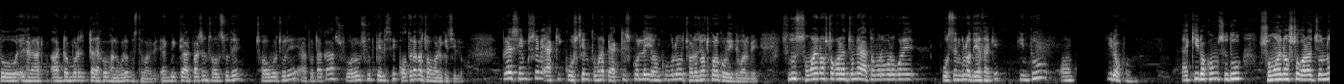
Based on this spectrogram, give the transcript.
তো এখানে আট আট নম্বরটা দেখো, ভালো করে বুঝতে পারবে। এক ব্যক্তি আট পার্সেন্ট সরল সুদে ছ বছরে এত টাকা সরল সুদ পেলে সে কত টাকা জমা রেখেছিল? প্রায় সেম সেম একই কোশ্চেন তোমরা প্র্যাকটিস করলে এই অঙ্কগুলো ঝটাঝট করে দিতে পারবে। শুধু সময় নষ্ট করার জন্য এত বড় বড় করে কোশ্চেনগুলো দেওয়া থাকে, কিন্তু অঙ্ক একই রকম। একই রকম শুধু সময় নষ্ট করার জন্য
